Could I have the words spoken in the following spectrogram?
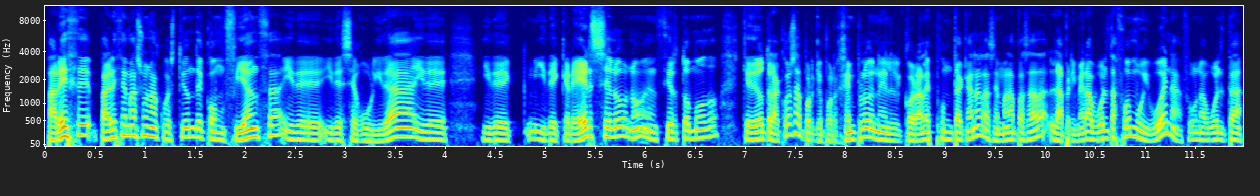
parece, parece más una cuestión de confianza y de, y de seguridad y de, y, de, y de creérselo, ¿no? En cierto modo, que de otra cosa, porque por ejemplo en el Corales Punta Cana la semana pasada la primera vuelta fue muy buena. Fue una vuelta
